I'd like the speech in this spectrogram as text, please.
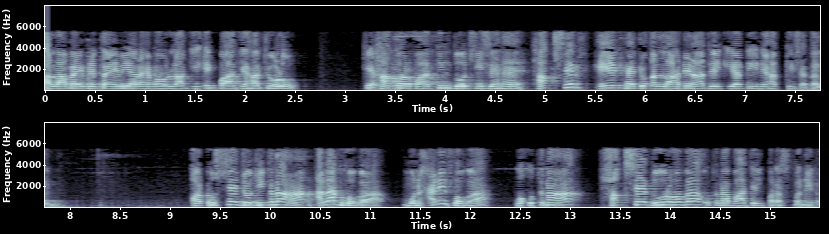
علامہ ابن تیمیہ رحمہ اللہ کی ایک بات یہاں جوڑوں کہ حق اور باطل دو چیزیں ہیں۔ حق صرف ایک ہے جو اللہ نے نازل کیا دین حق کی شکل میں۔ اور اس سے جو جتنا الگ ہوگا، منحرف ہوگا، وہ اتنا حق سے دور ہوگا، اتنا باطل پرست بنے گا۔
